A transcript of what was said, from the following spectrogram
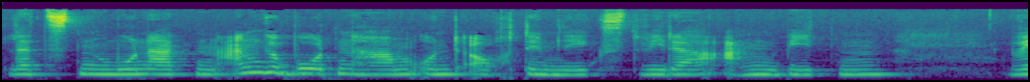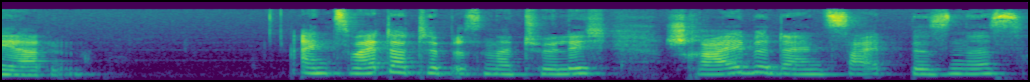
letzten Monaten angeboten haben und auch demnächst wieder anbieten werden. Ein zweiter Tipp ist natürlich, schreibe dein Side-Business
